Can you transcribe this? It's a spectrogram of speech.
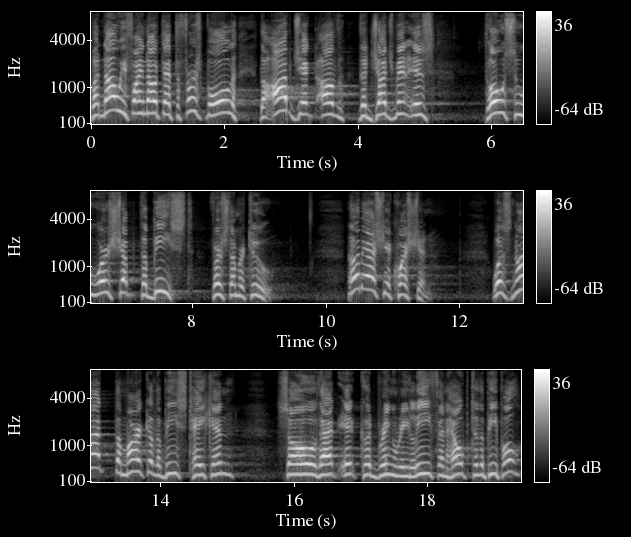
But now we find out that the first bowl, the object of the judgment is those who worship the beast. Verse number two. Now let me ask you a question. Was not the mark of the beast taken so that it could bring relief and help to the people?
